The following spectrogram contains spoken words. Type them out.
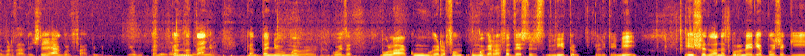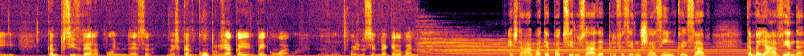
a verdade. Isto é água de Fátima. Eu, quando, quando não tenho, quando tenho uma coisa, vou lá com um garrafão, uma garrafa destas de litro, de litro e meio, encho lá na torneira e depois aqui, quando preciso dela, ponho dessa. Mas quando compro já vem com água. Uhum. Depois não sei onde é que ela vai. Esta água até pode ser usada para fazer um chazinho, quem sabe. Também há à venda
